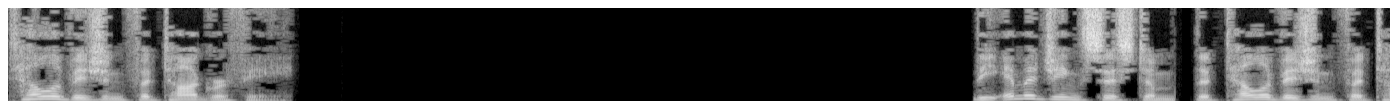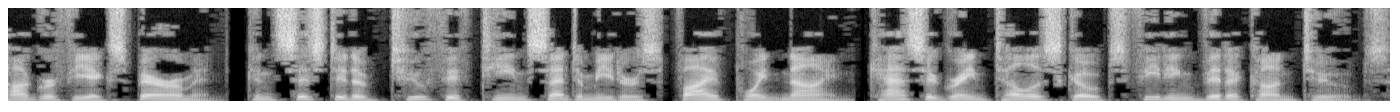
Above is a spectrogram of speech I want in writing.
Television photography The imaging system, the television photography experiment, consisted of two 15 cm (5.9) Cassegrain telescopes feeding Vidicon tubes.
